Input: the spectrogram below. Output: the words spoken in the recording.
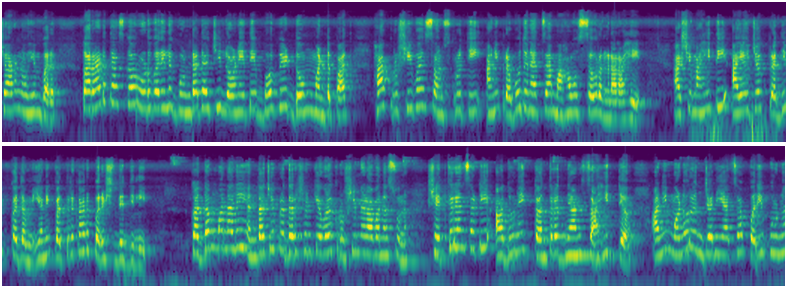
चार नोव्हेंबर कराड तासगाव रोडवरील गुंडादाजी लॉन येथे भव्य डोम मंडपात हा कृषी व संस्कृती आणि प्रबोधनाचा महाउत्सव रंगणार आहे. अशी माहिती आयोजक प्रदीप कदम यांनी पत्रकार परिषदेत दिली. कदम म्हणाले यंदाचे प्रदर्शन केवळ कृषी मेळावा नसून शेतकऱ्यांसाठी आधुनिक तंत्रज्ञान साहित्य आणि मनोरंजन याचा परिपूर्ण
